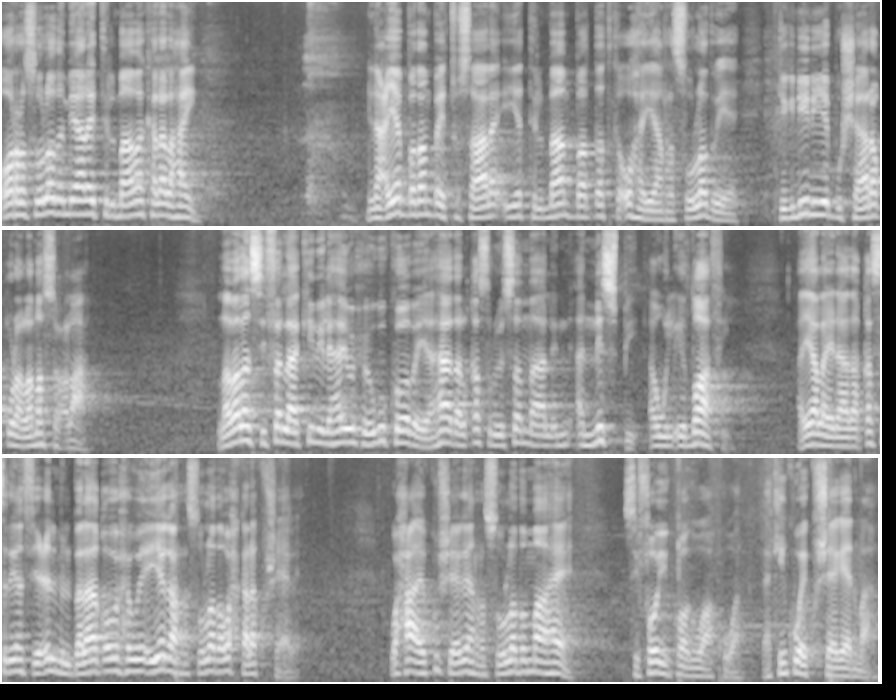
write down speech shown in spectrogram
oo rasuullada miyaanay tilmaamo kale lahayn dhinacyo badan bay tusaale iyo tilmaamba dadka u hayaan rasuulladu ee digniin iyo bushaaro qura lama socdaa labadan sifo laakiin ilaahay wuxuu ugu koobayaa hada alqasru yusama annisbi aw alidaafi. Ayaa la yidhahdaa qasrigan fii cilmi lbalaaqa waxa weye iyagaa rasuullada wax kale ku sheegay. Waxa ay ku sheegeen rasuulladu maahee sifooyinkoodu waa kuwan laakiin kuway ku sheegeen maaha.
